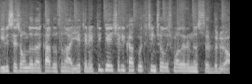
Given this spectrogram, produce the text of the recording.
yeni sezonda da kadrosuna yetenekli gençleri katmak için çalışmalarını sürdürüyor.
